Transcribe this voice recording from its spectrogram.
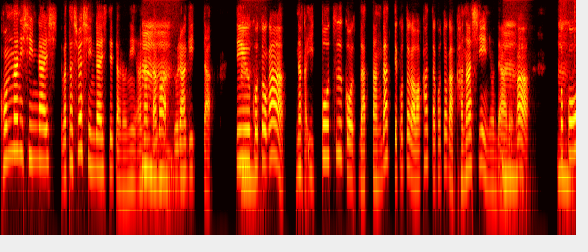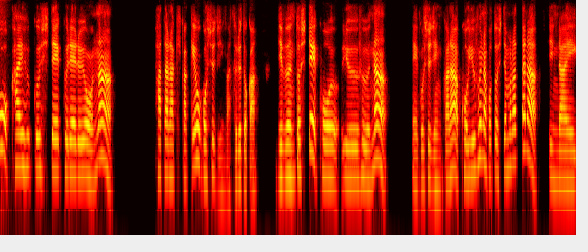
こんなに信頼し、私は信頼してたのに、あなたはうんうん裏切ったっていうことが、なんか一方通行だったんだってことが分かったことが悲しいのであれば、そこを回復してくれるような働きかけをご主人がするとか、自分としてこういうふうな、えーご主人からこういうふうなことをしてもらったら、信頼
